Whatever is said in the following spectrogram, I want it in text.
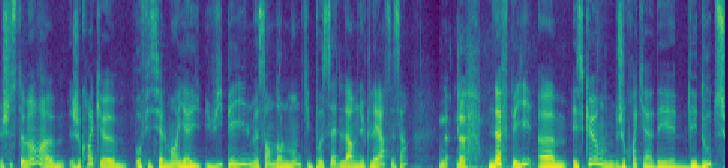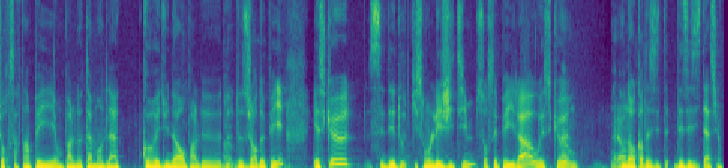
justement, je crois que officiellement il y a 8 pays, il me semble, dans le monde qui possèdent l'arme nucléaire, c'est ça? Neuf. Neuf pays. Euh, est-ce que, je crois qu'il y a des, doutes sur certains pays, on parle notamment de la Corée du Nord, on parle de, ce genre de pays. Est-ce que c'est des doutes qui sont légitimes sur ces pays-là ou est-ce que on a encore des, hésitations?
